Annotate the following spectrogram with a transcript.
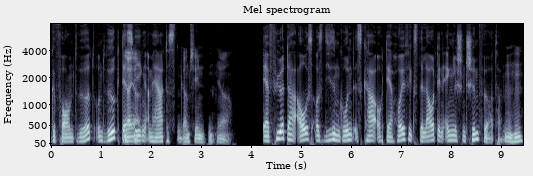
geformt wird und wirkt Ja, ja. deswegen am härtesten. Ganz hinten, ja. Er führt da aus, aus diesem Grund ist K auch der häufigste Laut in englischen Schimpfwörtern, Mhm.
